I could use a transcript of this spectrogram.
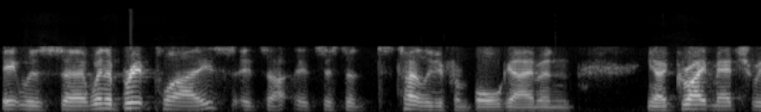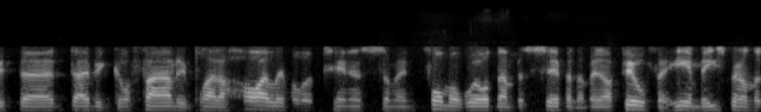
it was uh, when a Brit plays, it's a, it's just a totally different ball game. And you know, great match with uh, David Goffin, who played a high level of tennis. I mean, former world number seven. I mean, I feel for him. He's been on the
